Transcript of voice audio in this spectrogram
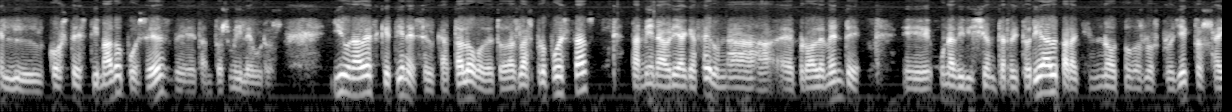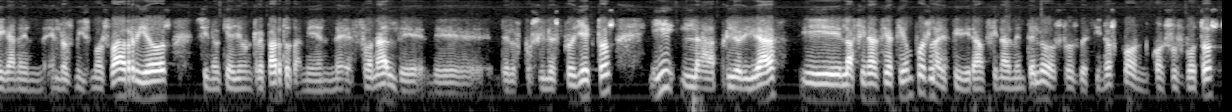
el coste estimado pues es de tantos mil euros. Y una vez que tienes el catálogo de todas las propuestas, también habría que hacer una, eh, probablemente eh, una división territorial para que no todos los proyectos caigan en, los mismos barrios, sino que haya un reparto también eh, zonal de, los posibles proyectos y la prioridad y la financiación pues la decidirán finalmente los, los vecinos con, con, sus votos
